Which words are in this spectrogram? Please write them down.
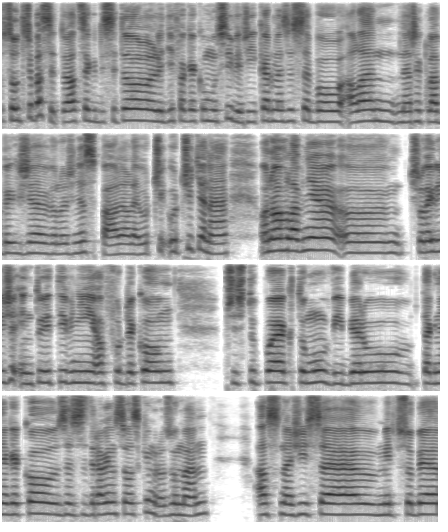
jsou třeba situace, kdy si to lidi fakt jako musí vyříkat mezi sebou, ale neřekla bych, že vyloženě spálili, Urči, určitě ne. Ono hlavně uh, člověk, když je intuitivní a furt jako přistupuje k tomu výběru tak nějak jako se zdravým selským rozumem a snaží se mít v sobě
